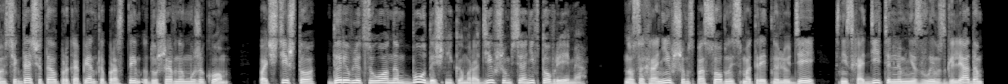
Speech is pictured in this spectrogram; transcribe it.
Он всегда считал Прокопенко простым и душевным мужиком, почти что дореволюционным будочником, родившимся не в то время, но сохранившим способность смотреть на людей с нисходительным, незлым взглядом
